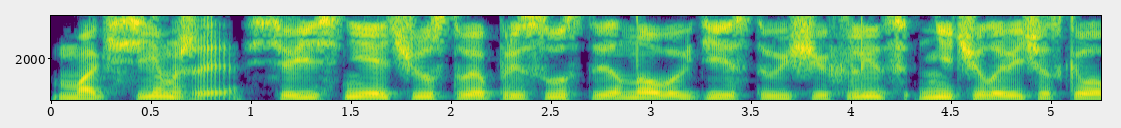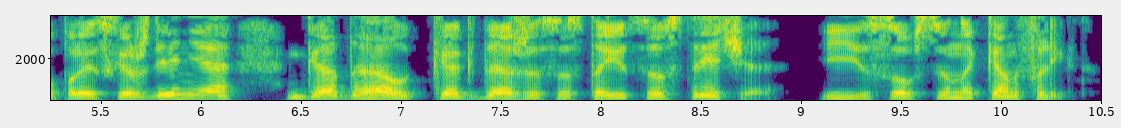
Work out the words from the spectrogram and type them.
Максим же, все яснее чувствуя присутствие новых действующих лиц нечеловеческого происхождения, гадал, когда же состоится встреча и, собственно, конфликт.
